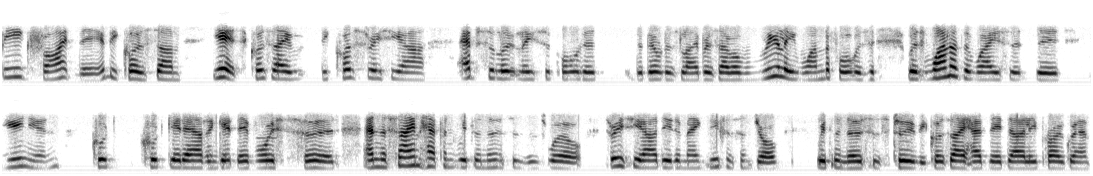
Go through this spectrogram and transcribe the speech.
big fight there because, um, yes, because they because 3CR absolutely supported the builders' labourers. They were really wonderful. It was was one of the ways that the union could could get out and get their voice heard. And the same happened with the nurses as well. 3CR did a magnificent job with the nurses too because they had their daily program,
